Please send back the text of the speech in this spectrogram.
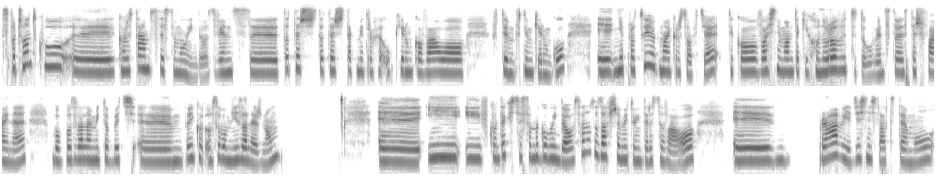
z początku y, korzystałam z systemu Windows, więc y, to też, to też tak mnie trochę ukierunkowało w tym, w tym kierunku. Y, Nie pracuję w Microsoftie, tylko właśnie mam taki honorowy tytuł, więc to jest też fajne, bo pozwala mi to być poniekąd osobą niezależną. Y, I, I w kontekście samego Windowsa, no to zawsze mnie to interesowało. Y, Prawie 10 lat temu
